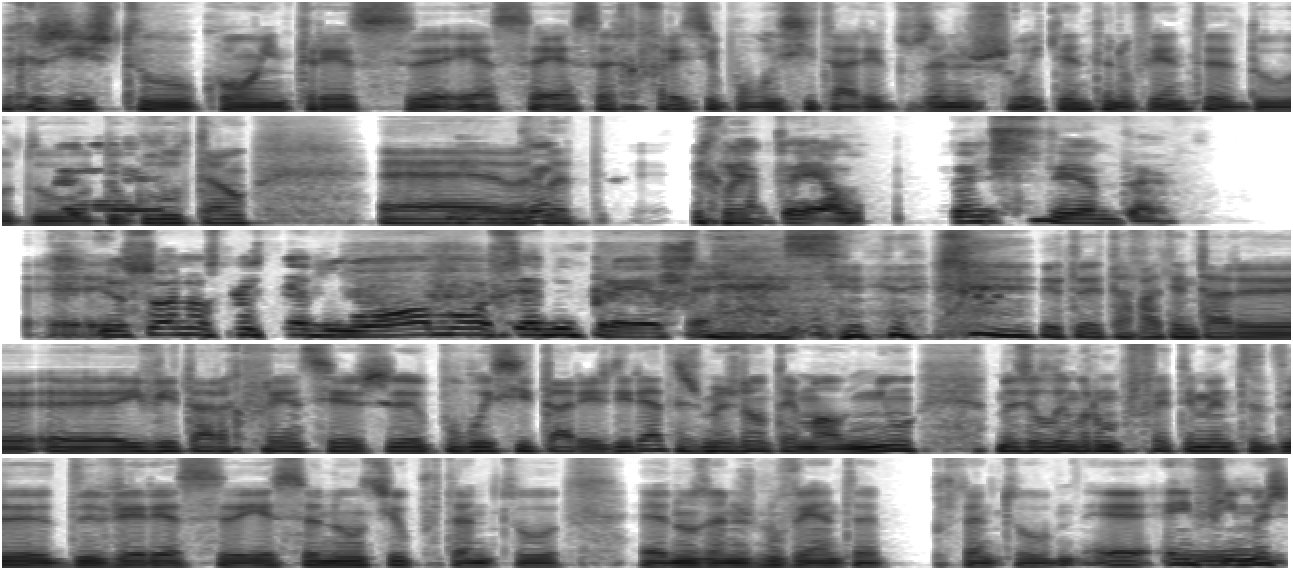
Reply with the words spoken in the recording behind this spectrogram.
Registro com interesse essa, essa referência publicitária dos anos 80, 90, do, do, do glutão. Uh, é, anos 70. Eu só não sei se é do Homo ou se é do Presto. eu estava a tentar uh, evitar referências eh, publicitárias diretas, mas não tem mal nenhum. Mas eu lembro-me perfeitamente de, de, ver esse, esse anúncio, portanto, uh, nos anos 90. Portanto, uh, enfim, mas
